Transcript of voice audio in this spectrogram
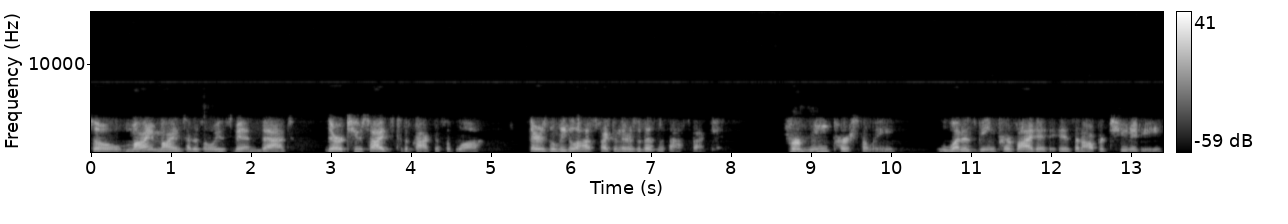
so my mindset has always been that there are two sides to the practice of law. There's the legal aspect and there's the business aspect. For mm-hmm. me personally, what is being provided is an opportunity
